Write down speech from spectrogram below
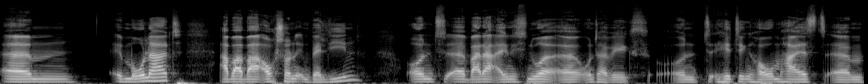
ähm, im Monat, aber war auch schon in Berlin und äh, war da eigentlich nur äh, unterwegs. Und Hitting Home heißt ähm,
